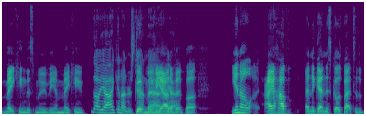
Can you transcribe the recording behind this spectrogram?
making this movie and making a no, yeah, I can understand good movie that, out of it, but you know, I have and again this goes back to the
